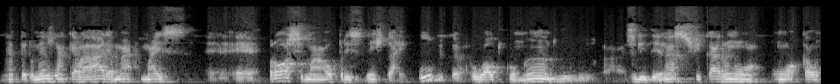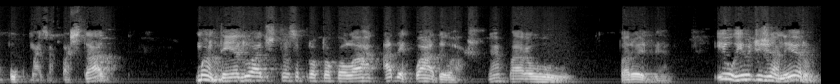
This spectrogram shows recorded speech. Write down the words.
né? pelo menos naquela área mais, é, é, próxima ao presidente da República, o alto comando, as lideranças ficaram num, num local um pouco mais afastado mantendo a distância protocolar adequada, eu acho, né, para, o, para o evento. E o Rio de Janeiro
